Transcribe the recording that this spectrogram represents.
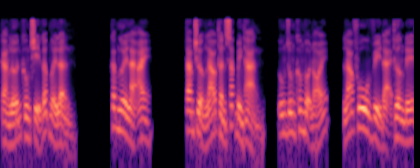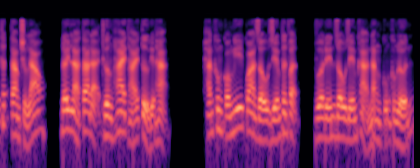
càng lớn không chỉ gấp mười lần. Các ngươi là ai? Tam trưởng lão thần sắc bình thản, ung dung không đội nói, lão phu vì đại thương đế thất tam trưởng lão, đây là ta đại thương hai thái tử điện hạ. Hắn không có nghĩ qua giấu diếm thân phận, vừa đến giấu diếm khả năng cũng không lớn.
